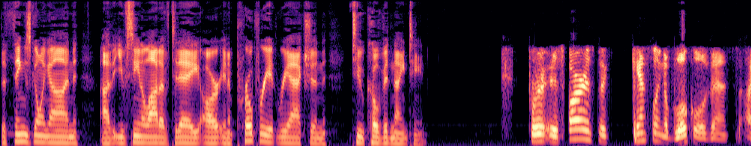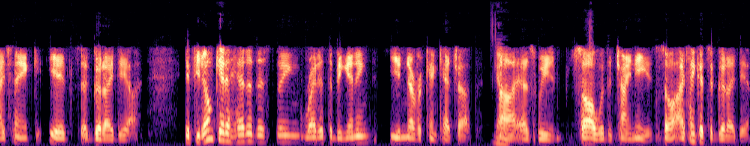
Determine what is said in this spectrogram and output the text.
the things going on uh, that you've seen a lot of today, are an appropriate reaction to COVID nineteen? For as far as the canceling of local events, I think it's a good idea. If you don't get ahead of this thing right at the beginning, you never can catch up. Uh, as we saw with the Chinese. So I think it's a good idea.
